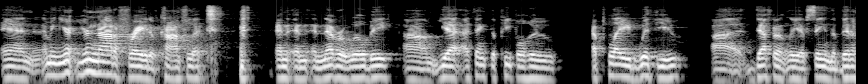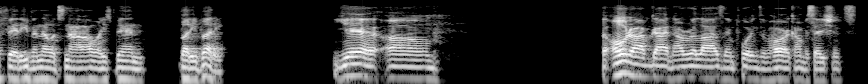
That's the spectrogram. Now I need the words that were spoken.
and I mean, you're you're not afraid of conflict, and and and never will be. Um, yet, I think the people who have played with you uh, definitely have seen the benefit, even though it's not always been buddy buddy. Yeah. Um, the older I've gotten, I realize the importance of hard conversations,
